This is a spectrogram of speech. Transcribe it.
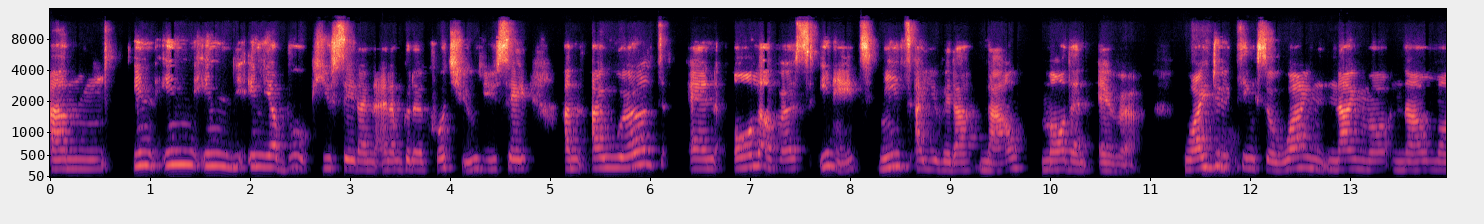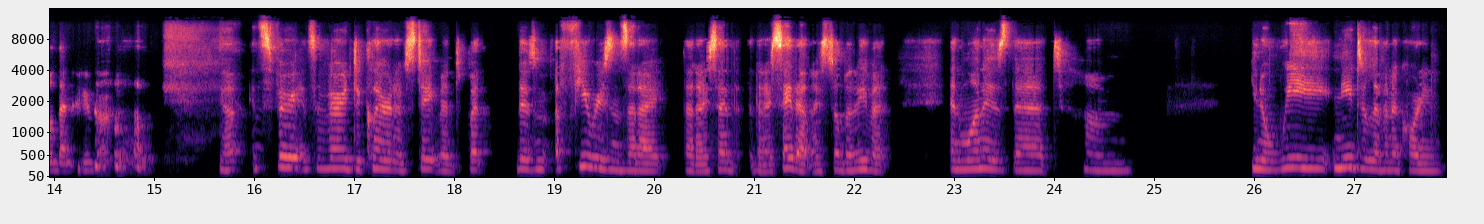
Um, in in in in your book you said and, and i'm going to quote you you say um, our world and all of us in it needs ayurveda now more than ever. Why do you think so? Why now more now more than ever? Yeah it's very it's a very declarative statement but there's a few reasons that i that i said that i say that and i still believe it. And one is that um, you know we need to live in according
